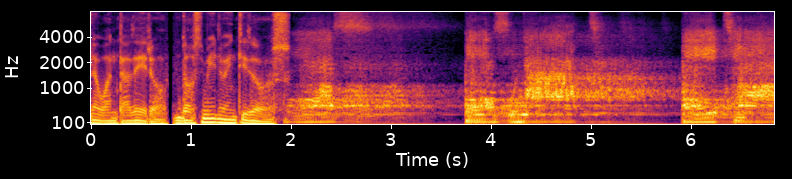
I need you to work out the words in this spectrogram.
El Aguantadero 2022. is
